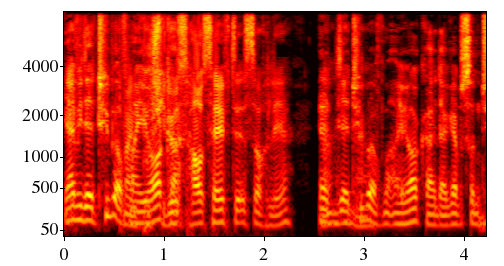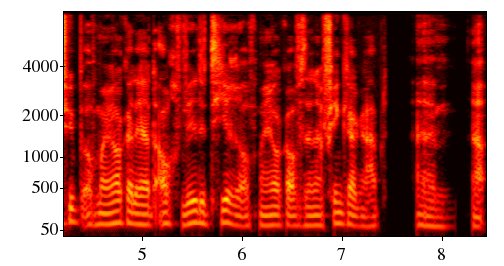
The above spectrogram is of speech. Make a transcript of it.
Ja, wie der Typ auf mein, Mallorca. Bushidos Haushälfte ist doch leer. Ja, der Typ ja. auf Mallorca, da gab es so einen Typ auf Mallorca, der hat auch wilde Tiere auf Mallorca auf seiner Finca gehabt. Ähm, ja.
